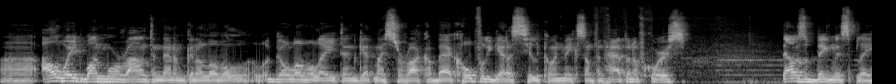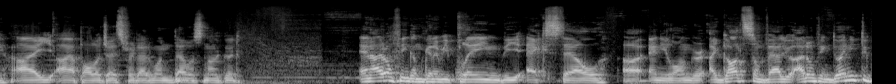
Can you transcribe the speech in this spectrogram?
Uh, I'll wait one more round and then I'm gonna level go level 8 and get my Soraka back. Hopefully get a Silco and make something happen, of course. That was a big misplay. I, I apologize for that one. That was not good. And I don't think I'm gonna be playing the Extel uh, any longer. I got some value. I don't think... Do I need to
